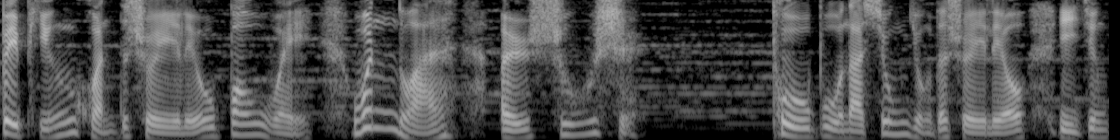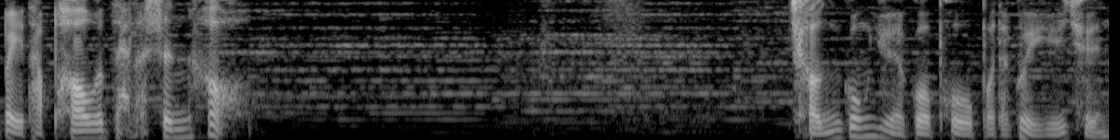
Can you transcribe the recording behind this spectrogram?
被平缓的水流包围，温暖而舒适。瀑布那汹涌的水流已经被他抛在了身后。成功越过瀑布的鳜鱼群，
